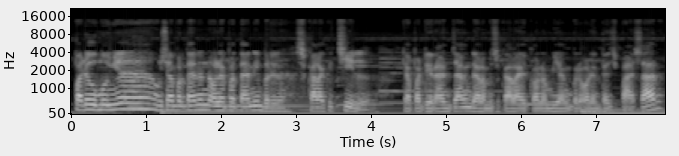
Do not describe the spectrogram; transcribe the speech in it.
pada umumnya, usaha pertanian oleh petani berskala kecil dapat dirancang dalam skala ekonomi yang berorientasi pasar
